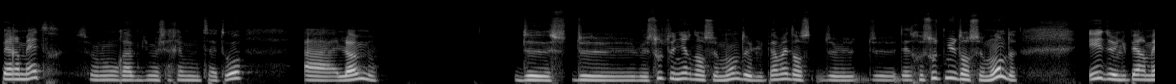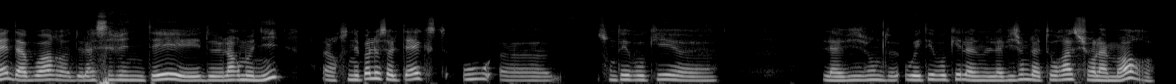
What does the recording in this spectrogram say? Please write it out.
permettre, selon Rabbi Moshe Mutsato, à l'homme de, le soutenir dans ce monde, de lui permettre d'être soutenu dans ce monde et de lui permettre d'avoir de la sérénité et de l'harmonie. Alors ce n'est pas le seul texte où euh, sont évoqués euh, la vision de, est évoquée la, vision de la Torah sur la mort.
